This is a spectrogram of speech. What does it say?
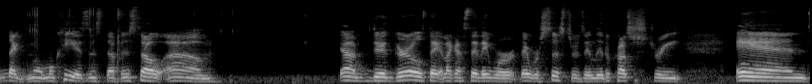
like normal kids and stuff, and so um, um, the girls, they like I said, they were they were sisters. They lived across the street, and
